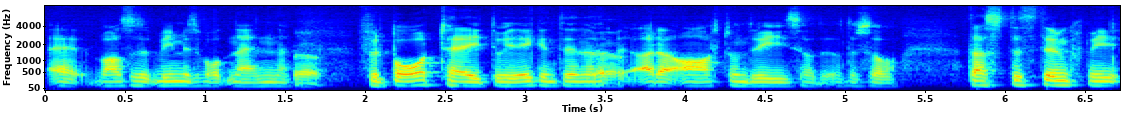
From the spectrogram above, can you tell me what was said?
äh, was, wie man es nennen will. Verbohrtheit in irgendeiner Art und Weise oder, oder so. Das, das denke mich,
